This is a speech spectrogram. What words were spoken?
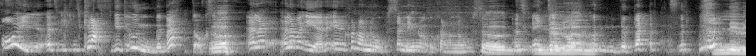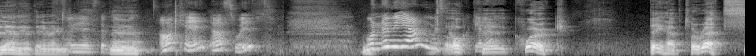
Oj, ett, kraftigt underbett också. Ja. Eller, eller vad är det? Är det själva nosen? Det är nog själva nosen. Ja, jag ska inte vara mulen. underbett. Mulen heter det i mängd. Ja, mulen. Okej, ja sweet. Och nu igen med språk, Och eller? eh, quirk. They have Tourettes.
